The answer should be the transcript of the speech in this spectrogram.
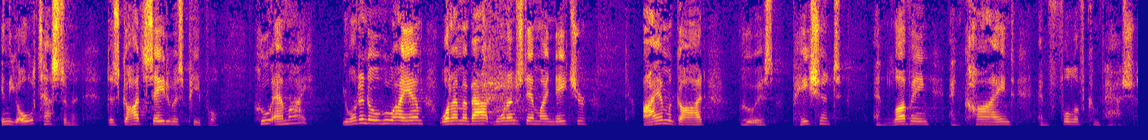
in the Old Testament does God say to his people, Who am I? You want to know who I am, what I'm about? You want to understand my nature? I am a God who is patient and loving and kind and full of compassion.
